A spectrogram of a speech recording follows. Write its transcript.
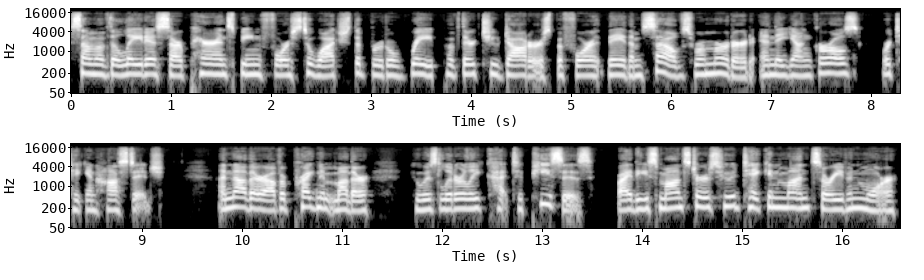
Some of the latest are parents being forced to watch the brutal rape of their two daughters before they themselves were murdered and the young girls were taken hostage. Another of a pregnant mother who was literally cut to pieces by these monsters who had taken months or even more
